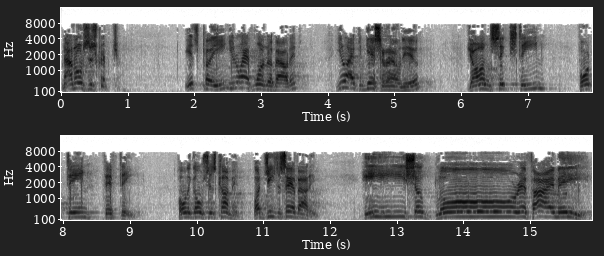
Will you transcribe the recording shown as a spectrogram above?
Now notice the scripture. It's plain. You don't have to wonder about it. You don't have to guess around here. John 16, 14, 15. Holy Ghost is coming. What Jesus say about him? He shall glorify me.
